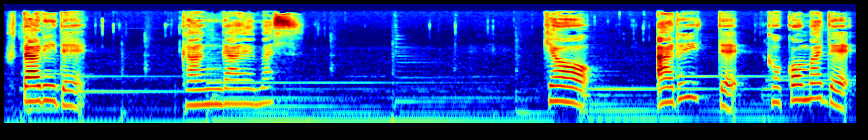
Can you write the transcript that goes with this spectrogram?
二人で考えます。今日歩いてここまで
